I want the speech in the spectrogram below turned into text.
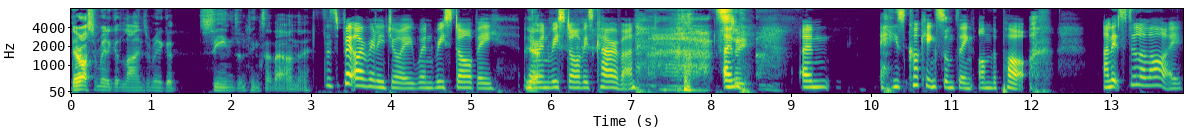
there are some really good lines and really good scenes and things like that, aren't there? there's a bit I really enjoy when Rhys Darby they're Yeah. in Rhys Darby's caravan ah, And- And- and he's cooking something on the pot and it's still alive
